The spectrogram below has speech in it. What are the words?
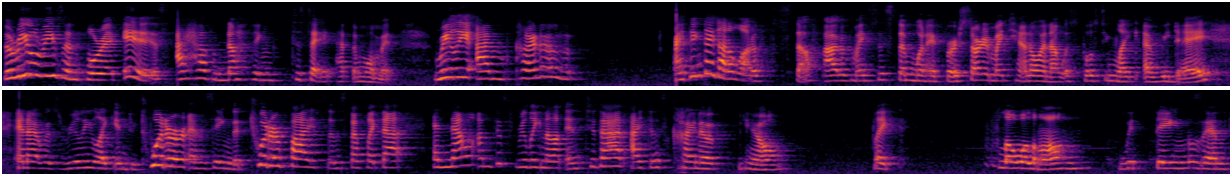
the real reason for it is I have nothing to say at the moment. Really, I'm kind of, I think I got a lot of stuff out of my system when I first started my channel and I was posting like every day. And I was really like into Twitter and seeing the Twitter fights and stuff like that. And now I'm just really not into that. I just kind of, you know, like flow along with things and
